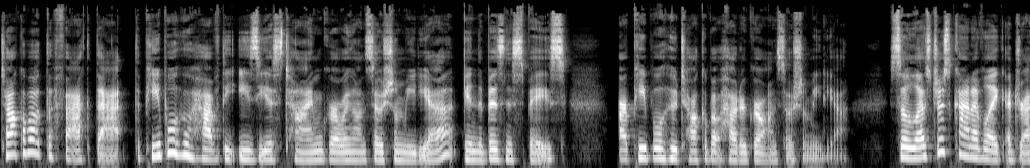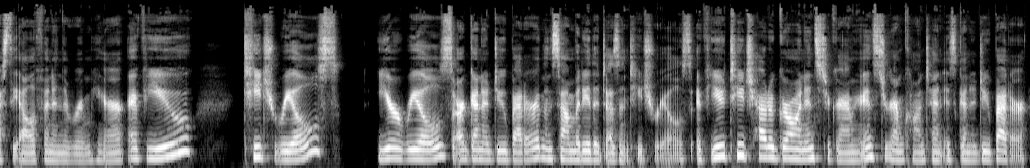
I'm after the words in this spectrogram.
talk about the fact that the people who have the easiest time growing on social media in the business space are people who talk about how to grow on social media. So let's just kind of like address the elephant in the room here. If you teach reels, your reels are going to do better than somebody that doesn't teach reels. If you teach how to grow on Instagram, your Instagram content is going to do better.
